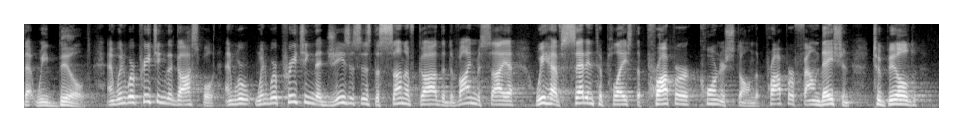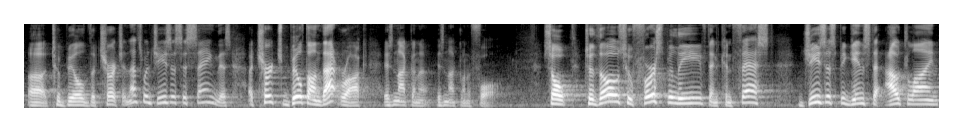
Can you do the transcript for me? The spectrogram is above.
that we build. And when we're preaching the gospel, and we're, when we're preaching that Jesus is the Son of God, the divine Messiah, we have set into place the proper cornerstone, the proper foundation to build, uh, to build the church. And that's what Jesus is saying this. A church built on that rock is not going to, is not going to fall. So to those who first believed and confessed, Jesus begins to outline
